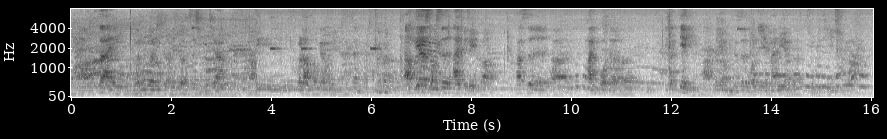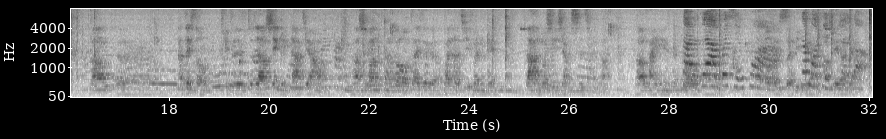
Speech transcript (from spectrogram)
啊、在伦敦的一个制琴家啊、我老婆跟我女儿。然后第二首是 I Believe 啊，它是呃韩国的一个电影啊，很有名，就是我的野蛮女友的主题曲啊。然后呃，那这首曲子就是要献给大家啊，后希望能够在这个欢乐气氛里面，大家能够心想事成啊，然后来年能够都很顺利这样，谢谢大家。的。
